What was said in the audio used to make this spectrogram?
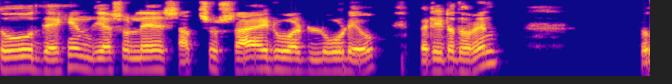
তো দেখেন যে আসলে সাতশো ষাট ওয়াট লোডেও ব্যাটারিটা ধরেন তো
